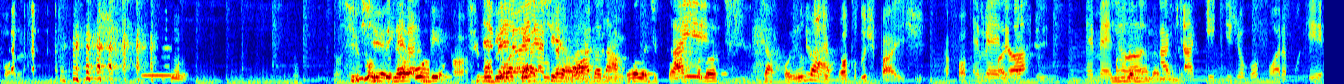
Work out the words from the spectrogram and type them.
fora. Se não Che- tem deu- corpo, deu- Ó, se É não Deu melhor aquela cheirada na rola de plástico, Aí. falou, já foi eu achei usada. foto dos pais. A foto É dos melhor. pais. É melhor Manda, manda, manda. achar que, que jogou fora, porque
